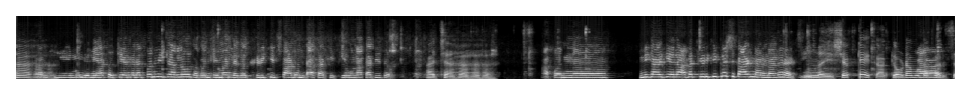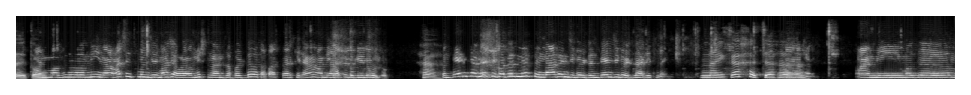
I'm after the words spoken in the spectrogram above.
आणि ती म्हणजे मी असं केंद्रात पण विचारलं होतं पण ते म्हणले का खिडकीच काढून टाका ती ठेवू नका तिथं. अच्छा हा हा हा. आपण अं, मी काय केलं आता खिडकी कशी काढणार ना घराची? नाही शक्य आहे का? केवढा मोठा हा. खर्च आहे तो? आणि मग मी ना अशीच म्हणजे माझ्या मिस्टरांचा बर्थडे होता पाच तारखेला आम्ही असंच गेलो होतो. हा. पण त्यांच्या नशिबातच नसते दादांची भेट आणि त्यांची भेट झालीच नाही. नाही का? अच्छा हा. हा. आणि मग अं,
